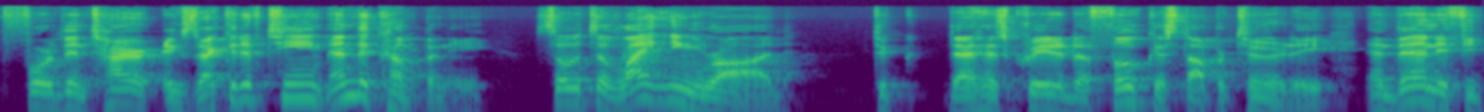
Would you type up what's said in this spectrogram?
for the entire executive team and the company. So it's a lightning rod to, that has created a focused opportunity. And then if you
